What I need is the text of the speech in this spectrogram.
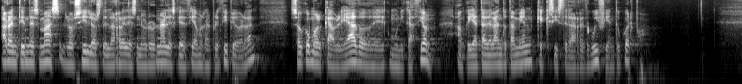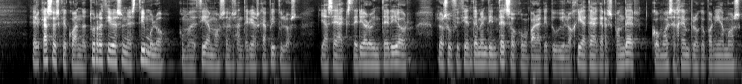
Ahora entiendes más los hilos de las redes neuronales que decíamos al principio, ¿verdad? Son como el cableado de comunicación, aunque ya te adelanto también que existe la red Wi-Fi en tu cuerpo. El caso es que cuando tú recibes un estímulo, como decíamos en los anteriores capítulos, ya sea exterior o interior, lo suficientemente intenso como para que tu biología tenga que responder, como ese ejemplo que poníamos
